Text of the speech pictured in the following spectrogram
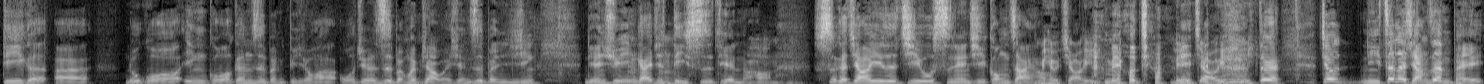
第一个，呃，如果英国跟日本比的话，我觉得日本会比较危险。日本已经连续应该就是第四天了哈，四个交易日几乎十年期公债啊没有交易，没有交易，零交易。对，就你真的想认赔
